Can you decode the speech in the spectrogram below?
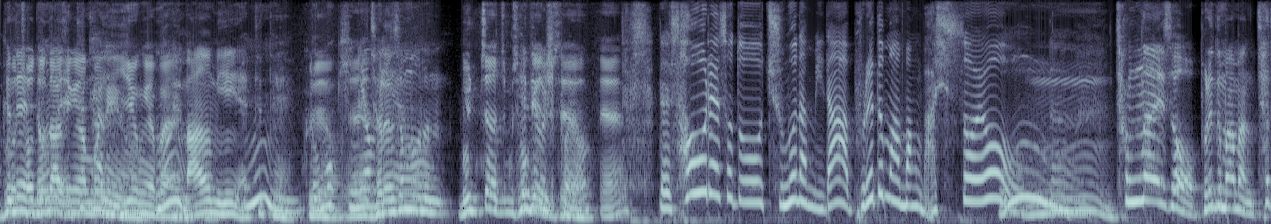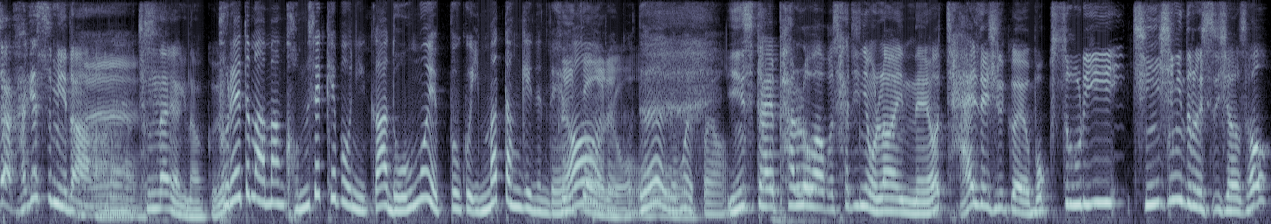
근데 근데 저도 너무 나중에 한번 애틋하네요. 이용해봐요. 마음이 애틋해. 음, 그래요. 너무 기념이에요. 저런 선물은 문자 좀 소개해 해드리고 주세요. 예. 네, 서울에서도 주문합니다. 브레드 마망 맛있어요. 네. 청라에서 브레드 마망 찾아가겠습니다. 네. 청라 이야기 나왔고요. 브레드 마망 검색해 보니까 너무 예쁘고 입맛 당기는데요. 그러니까 말이에요. 네, 너무 예뻐요. 인스타에 팔로우하고 사진이 올라와 있네요. 잘 되실 거예요. 목소리 진심이 들어있으셔서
